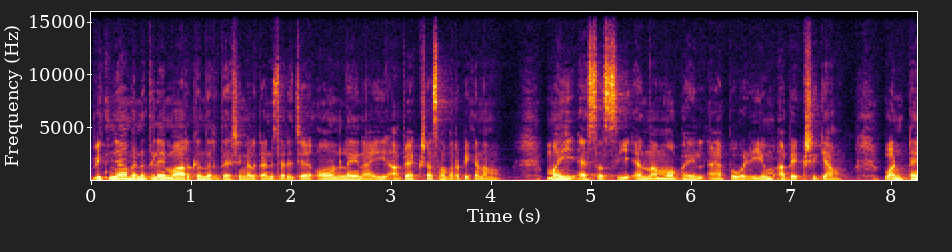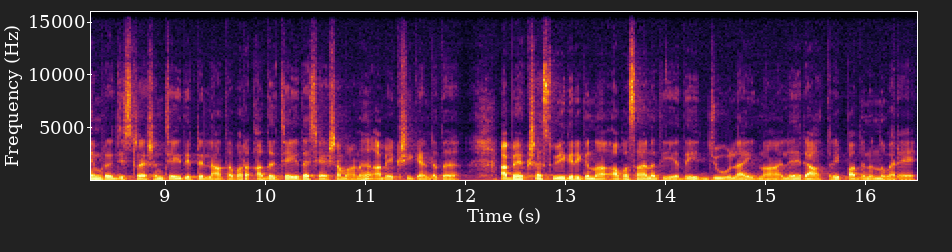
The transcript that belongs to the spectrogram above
വിജ്ഞാപനത്തിലെ മാർഗനിർദ്ദേശങ്ങൾക്കനുസരിച്ച് ഓൺലൈനായി അപേക്ഷ സമർപ്പിക്കണം. മൈ എസ് എസ് സി എന്ന മൊബൈൽ ആപ്പ് വഴിയും അപേക്ഷിക്കാം. വൺ ടൈം രജിസ്ട്രേഷൻ ചെയ്തിട്ടില്ലാത്തവർ അത് ചെയ്ത ശേഷമാണ് അപേക്ഷിക്കേണ്ടത്. അപേക്ഷ സ്വീകരിക്കുന്ന അവസാന തീയതി ജൂലൈ നാല് രാത്രി പതിനൊന്ന് വരെ.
